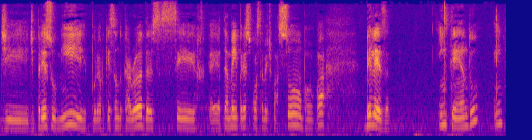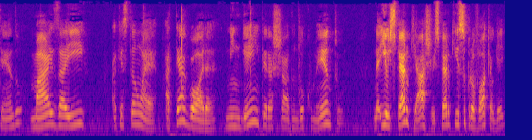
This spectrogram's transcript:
de, de, presumir, por a questão do Carruthers ser é, também pressupostamente maçom, pá, pá, pá. beleza. Entendo, entendo, mas aí a questão é, até agora ninguém ter achado um documento, né, e eu espero que ache, eu espero que isso provoque alguém.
